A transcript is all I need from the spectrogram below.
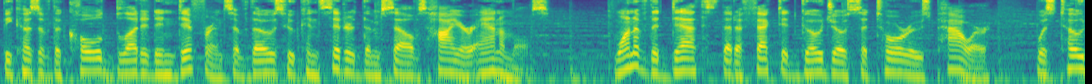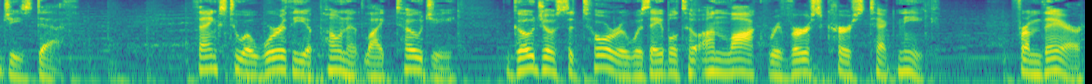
because of the cold-blooded indifference of those who considered themselves higher animals. One of the deaths that affected Gojo Satoru's power was Toji's death. Thanks to a worthy opponent like Toji, Gojo Satoru was able to unlock reverse curse technique. From there,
